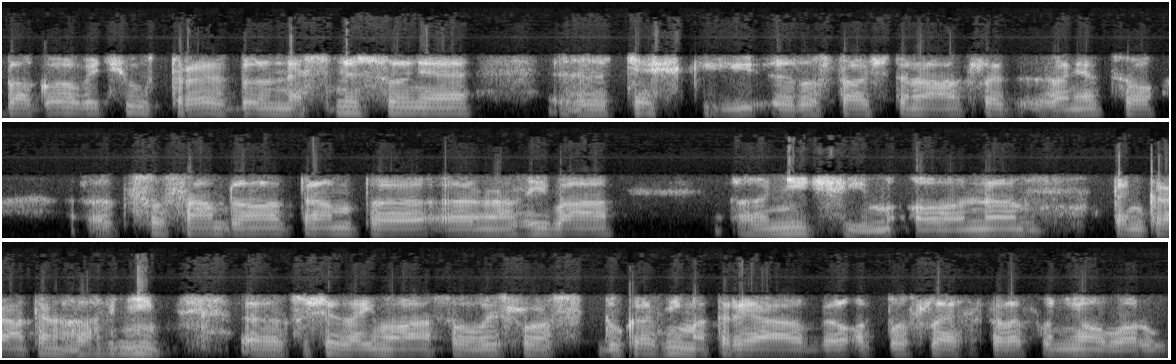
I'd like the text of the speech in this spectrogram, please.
Blagojevičův trest byl nesmyslně eh, těžký, dostal 14 let za něco, eh, co sám Donald Trump eh, nazývá ničím. On tenkrát ten hlavní, což je zajímavá souvislost, důkazní materiál byl odposlech telefonního hovoru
